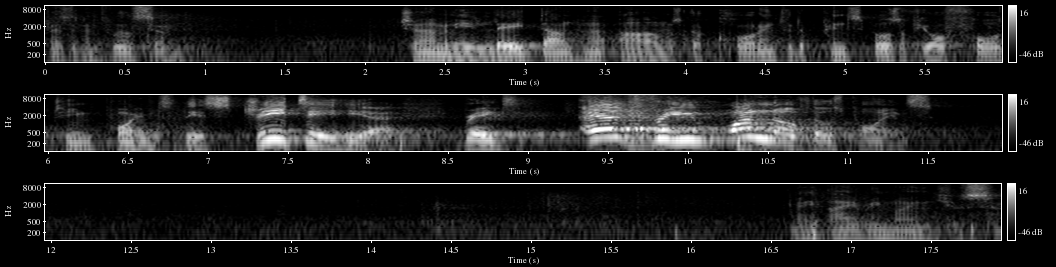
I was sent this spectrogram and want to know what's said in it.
President Wilson, Germany laid down her arms according to the principles of your 14 points. This treaty here breaks every one of those points. May I remind you, sir,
